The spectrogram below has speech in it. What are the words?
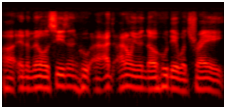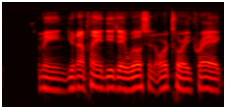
uh, in the middle of the season. Who I, I don't even know who they would trade. I mean, you're not playing DJ Wilson or Torrey Craig.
